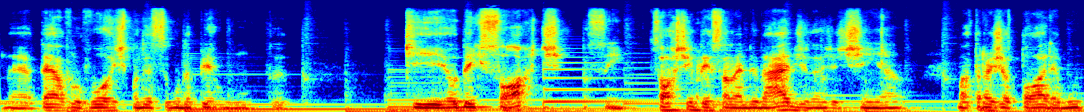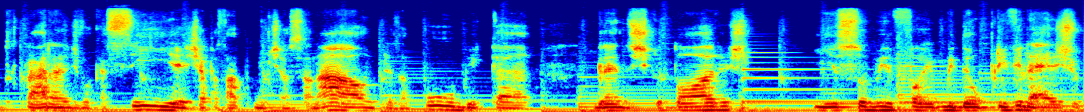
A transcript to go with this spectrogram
Né? Até vou responder a segunda pergunta, que eu dei sorte, assim, sorte e intencionalidade, né? Já tinha uma trajetória muito clara na advocacia, tinha passado por multinacional, empresa pública, grandes escritórios, e isso me, foi, me deu o privilégio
